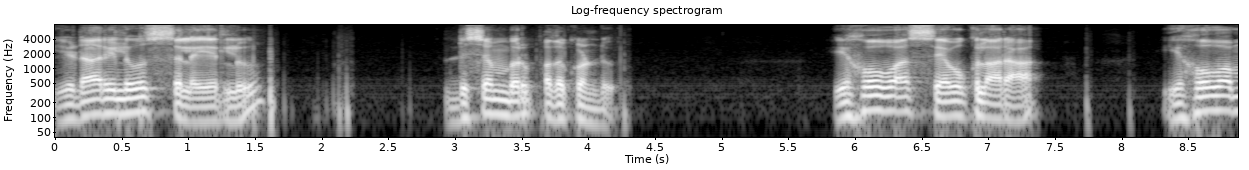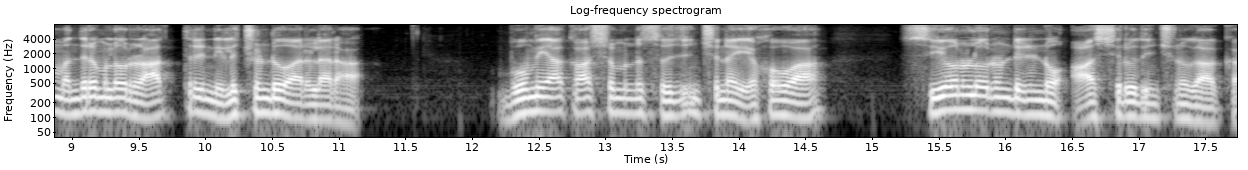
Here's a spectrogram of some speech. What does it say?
ఎడారిలో సెలయర్లు. డిసెంబర్ పదకొండు. యహోవా సేవకులారా యహోవా మందిరంలో రాత్రి నిలుచుండు వారలారా భూమి ఆకాశమును సృజించిన యహోవా సియోనులో నుండి నిన్ను ఆశీర్వదించునుగాక.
